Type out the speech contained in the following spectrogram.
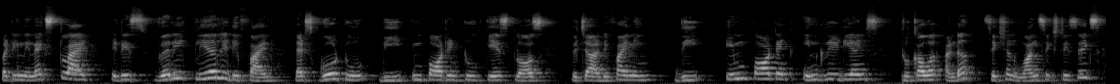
but in the next slide it is very clearly defined. Let's go to the important two case laws which are defining the important ingredients to cover under section 166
